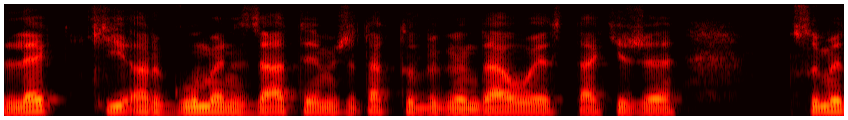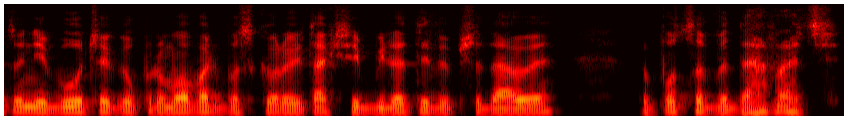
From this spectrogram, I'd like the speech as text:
lekki argument za tym, że tak to wyglądało, jest taki, że w sumie to nie było czego promować, bo skoro i tak się bilety wyprzedały, to po co wydawać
